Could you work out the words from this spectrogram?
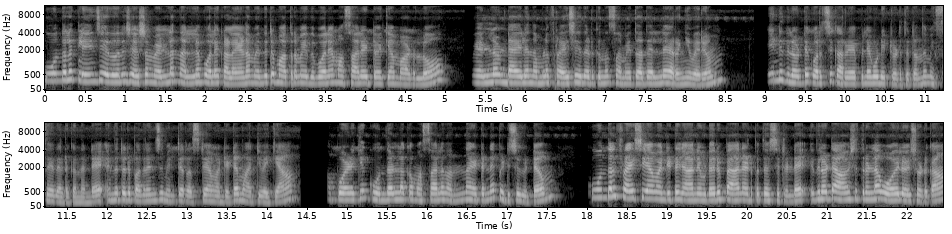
കൂന്തൽ ക്ലീൻ ചെയ്തതിന് ശേഷം വെള്ളം നല്ലപോലെ കളയണം. എന്നിട്ട് മാത്രമേ ഇതുപോലെ മസാല ഇട്ട് വയ്ക്കാൻ പാടുള്ളൂ. വെള്ളം ഉണ്ടായാലും നമ്മൾ ഫ്രൈ ചെയ്തെടുക്കുന്ന സമയത്ത് അതെല്ലാം ഇറങ്ങി വരും. ഇനി ഇതിലോട്ട് കുറച്ച് കറിവേപ്പില കൂടി ഇട്ടെടുത്തിട്ടൊന്ന് മിക്സ് ചെയ്തെടുക്കുന്നുണ്ട്. എന്നിട്ടൊരു പതിനഞ്ച് മിനിറ്റ് റെസ്റ്റ് ചെയ്യാൻ വേണ്ടിയിട്ട് മാറ്റി വയ്ക്കാം അപ്പോഴേക്കും കൂന്തലിലൊക്കെ മസാല നന്നായിട്ട് തന്നെ പിടിച്ചു കിട്ടും. കൂന്തൽ ഫ്രൈ ചെയ്യാൻ വേണ്ടിയിട്ട് ഞാൻ ഇവിടെ ഒരു പാൻ അടുപ്പത്ത് വെച്ചിട്ടുണ്ട്. ഇതിലോട്ട് ആവശ്യത്തിനുള്ള ഓയിൽ ഒഴിച്ചു കൊടുക്കാം.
